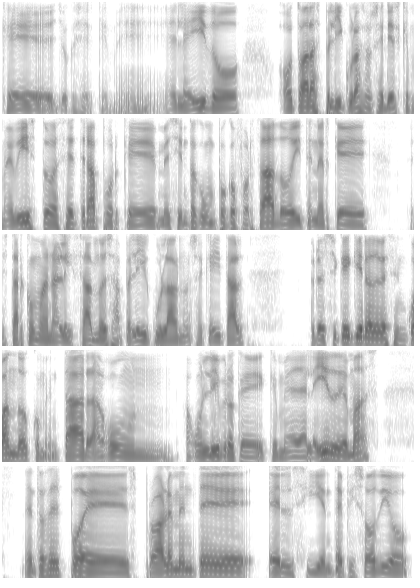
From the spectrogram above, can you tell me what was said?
que yo qué sé, que me he leído o todas las películas o series que me he visto, etcétera, porque me siento como un poco forzado y tener que estar como analizando esa película o no sé qué y tal. Pero sí que quiero de vez en cuando comentar algún, algún libro que, que me haya leído y demás. Entonces, pues probablemente el siguiente episodio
